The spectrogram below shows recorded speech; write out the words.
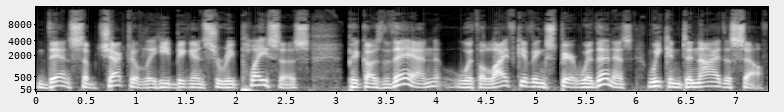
then subjectively He begins to replace us because then, with the life giving Spirit within us, we can deny the self.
